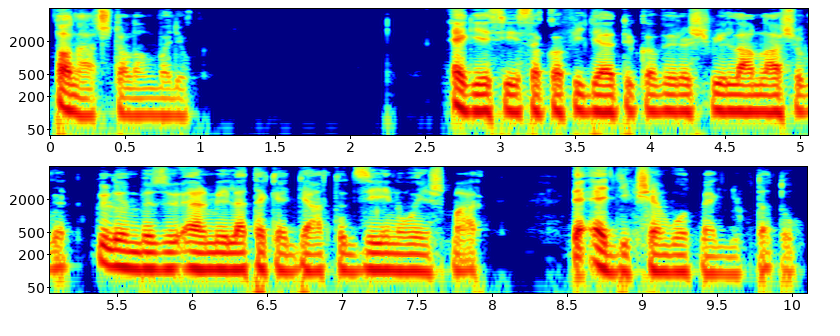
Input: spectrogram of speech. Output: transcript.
Tanácstalan vagyok. Egész éjszaka figyeltük a vörös villámlásokat, különböző elméleteket gyártott Zénó és Márk, de egyik sem volt megnyugtató.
